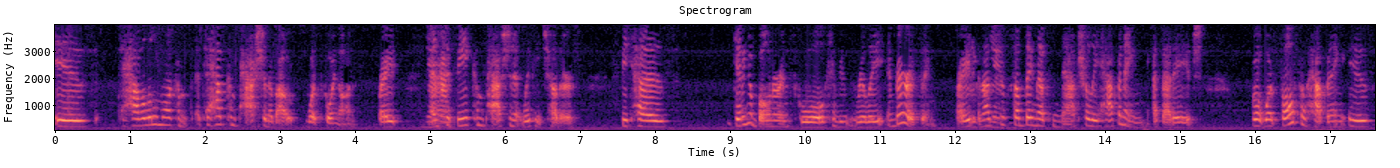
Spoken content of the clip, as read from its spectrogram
is to have a little more, com- to have compassion about what's going on, right? yeah. and to be compassionate with each other because getting a boner in school can be really embarrassing, right? And that's yeah. just something that's naturally happening at that age. But what's also happening is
